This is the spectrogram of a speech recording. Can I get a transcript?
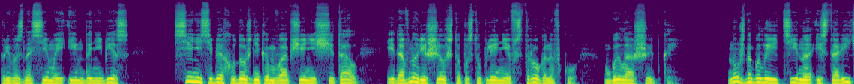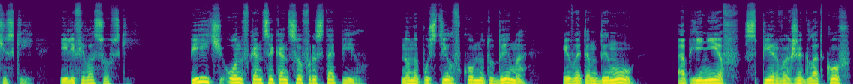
превозносимой им до небес, Сеня себя художником вообще не считал и давно решил, что поступление в Строгановку было ошибкой нужно было идти на исторический или философский. Печь он в конце концов растопил, но напустил в комнату дыма, и в этом дыму, опьянев с первых же глотков,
